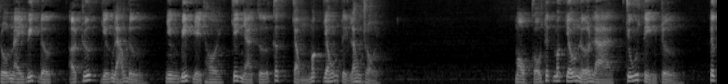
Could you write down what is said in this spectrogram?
Ruộng này biết được ở trước dưỡng lão đường Nhưng biết vậy thôi chứ nhà cửa cất chồng mất dấu từ lâu rồi. Một cổ tích mất dấu nữa là chú tiền trường. Tức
